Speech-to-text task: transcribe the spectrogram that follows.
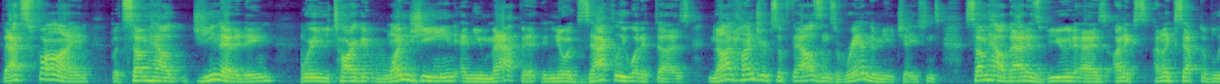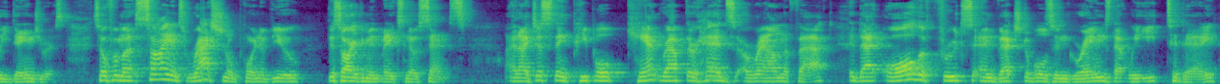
That's fine, but somehow gene editing where you target one gene and you map it and you know exactly what it does, not hundreds of thousands of random mutations, somehow that is viewed as unex- unacceptably dangerous. So, from a science rational point of view, this argument makes no sense. And I just think people can't wrap their heads around the fact that all the fruits and vegetables and grains that we eat today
